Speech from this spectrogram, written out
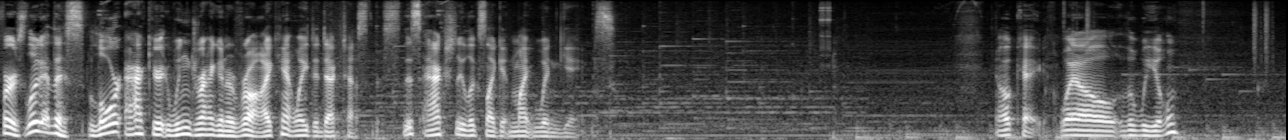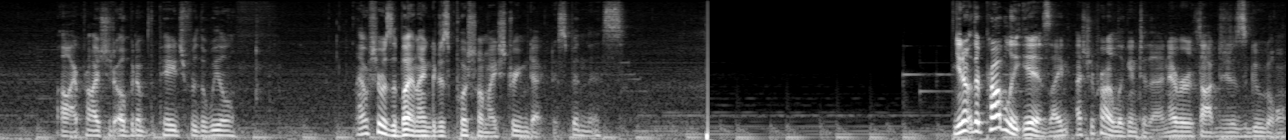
First, look at this. Lore accurate Winged Dragon of Ra. I can't wait to deck test this. This actually looks like it might win games. Okay, well, the wheel. Oh, I probably should open up the page for the wheel. I wish there was a button I could just push on my stream deck to spin this. You know, there probably is. I, I should probably look into that. I never thought to just Google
